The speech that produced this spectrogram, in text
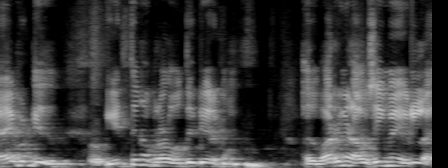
டயபெட்டிஸ் எத்தனை ப்ராப்ளம் வந்துகிட்டே இருக்கும்? அது வருங்கிற அவசியமே இல்லை.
